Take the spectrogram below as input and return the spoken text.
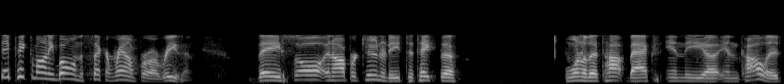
they picked Montee Ball in the second round for a reason. They saw an opportunity to take the one of the top backs in the uh, in college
